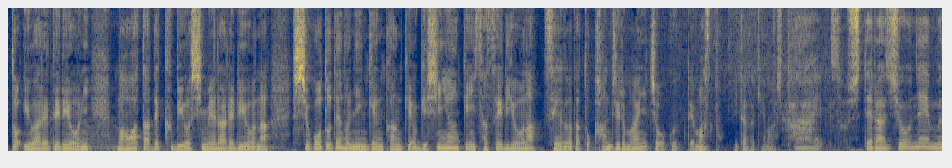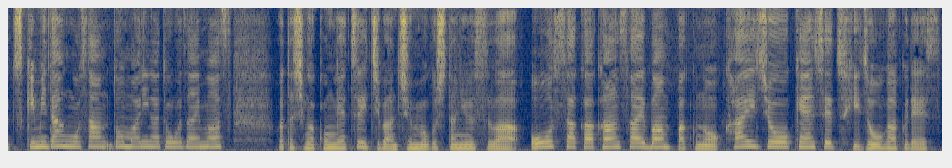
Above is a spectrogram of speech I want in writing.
と言われているように、真綿で首を絞められるような、仕事での人間関係を疑心暗鬼にさせるような制度だと感じる毎日を送ってますといただきました。はい。そしてラジオネーム月見団子さん、どうもありがとうございます。私が今月一番注目したニュースは、大阪・関西万博の会場建設費増額です。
